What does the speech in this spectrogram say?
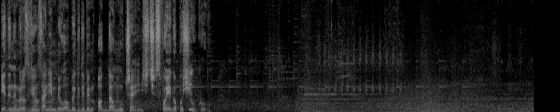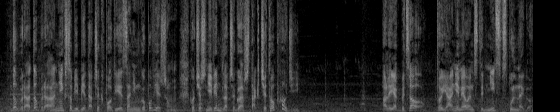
jedynym rozwiązaniem byłoby, gdybym oddał mu część swojego posiłku. Dobra, dobra, niech sobie biedaczek podje, zanim go powieszą. Chociaż nie wiem, dlaczego aż tak cię to obchodzi. Ale jakby co, to ja nie miałem z tym nic wspólnego.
